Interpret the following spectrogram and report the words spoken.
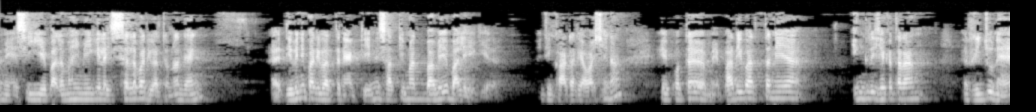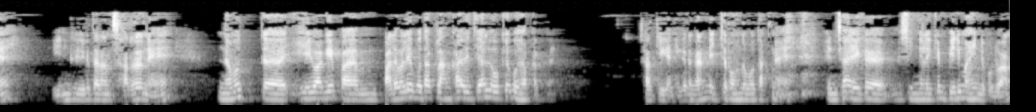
මේ සීයේ බලමහිමේ කියලා ඉස්සෙල්ලා පරිවර්තන වුණා. දැන් දෙවෙනි පරිවර්තනයක් තියෙන්නේ සත්‍යමත් භවයේ බලය කියලා. ඉතින් කාට හරි අවශ්‍ය නම් ඒ පොත මේ පරිවර්තනය ඉංග්‍රීසි එක තරම් ඍජු නෑ ඉංග්‍රීසි එක තරම් සරල නෑ නමුත් ඒ වගේ පළවලේ පොතක් ලංකාවේ තියලා ලෝකේ කොහොක්වත් නැහැ. සත්‍ය ගැන ඉගෙන ගන්න එච්චර හොඳ පොතක් නැහැ. ඒ නිසා ඒක සිංහල එකෙන් පිරිමහින්න පුළුවන්.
